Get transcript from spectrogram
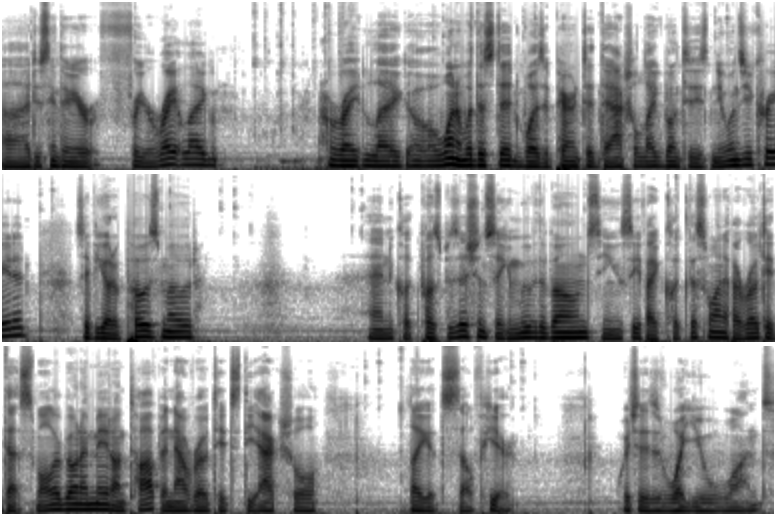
Uh, do the same thing your, for your right leg. Right leg 001. And what this did was it parented the actual leg bone to these new ones you created. So if you go to pose mode and click pose position so you can move the bones, you can see if I click this one, if I rotate that smaller bone I made on top, it now rotates the actual leg itself here, which is what you want.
